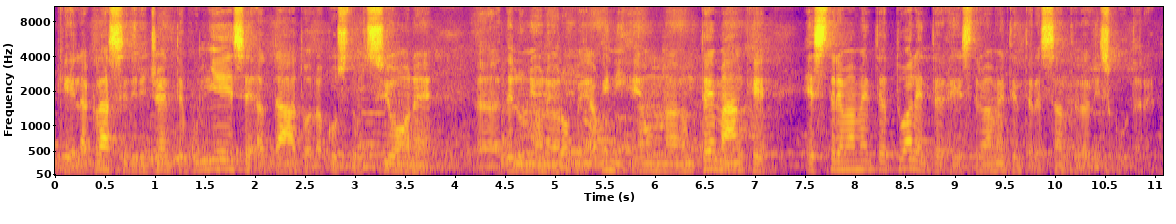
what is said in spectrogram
che la classe dirigente pugliese ha dato alla costruzione eh, dell'Unione Europea. Quindi è un, un tema anche estremamente attuale e estremamente interessante da discutere.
